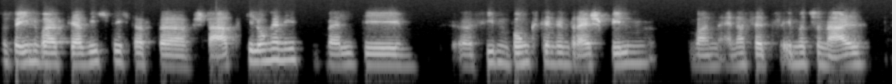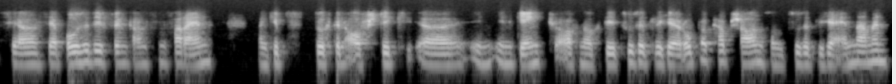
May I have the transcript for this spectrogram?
Für ihn war es sehr wichtig, dass der Start gelungen ist, weil die äh, sieben Punkte in den drei Spielen waren einerseits emotional sehr, sehr positiv für den ganzen Verein. Dann gibt es durch den Aufstieg äh, in, in Genk auch noch die zusätzliche Europacup-Chance und zusätzliche Einnahmen.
